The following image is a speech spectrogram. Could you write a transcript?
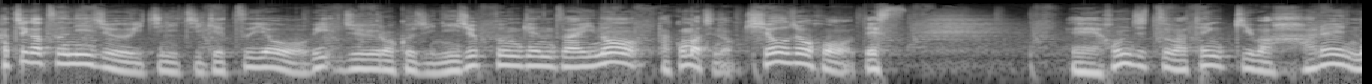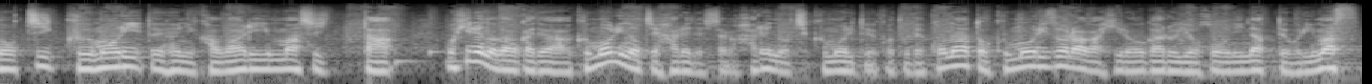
8月21日月曜日16時20分現在の多古町の気象情報です、えー本日は天気は晴れのち曇りというふうに変わりました。お昼の段階では曇りのち晴れでしたが晴れのち曇りということでこの後曇り空が広がる予報になっております。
